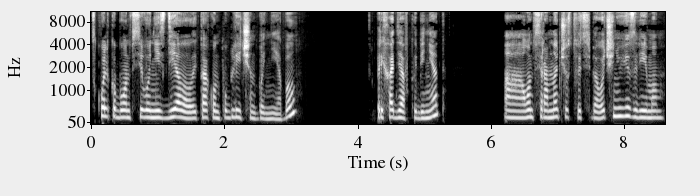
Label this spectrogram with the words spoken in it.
сколько бы он всего ни сделал и как он публичен бы не был, приходя в кабинет, а, он все равно чувствует себя очень уязвимым,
